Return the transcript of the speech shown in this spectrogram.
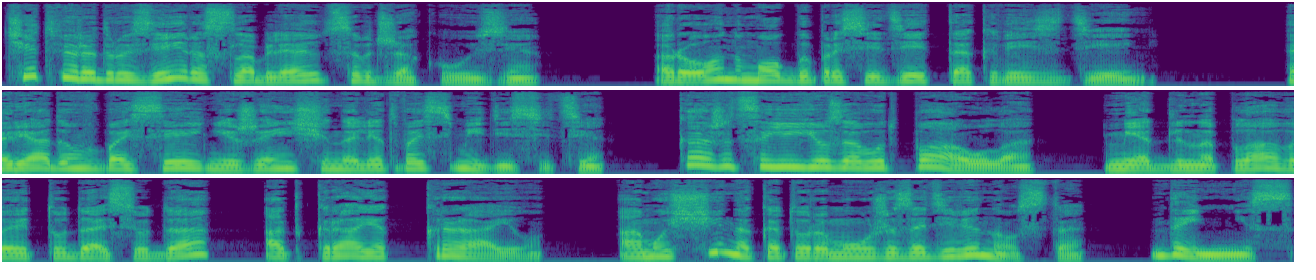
Четверо друзей расслабляются в джакузи. Рон мог бы просидеть так весь день. Рядом в бассейне женщина лет восьмидесяти. Кажется, ее зовут Паула. Медленно плавает туда-сюда, от края к краю. А мужчина, которому уже за девяносто, Деннис,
